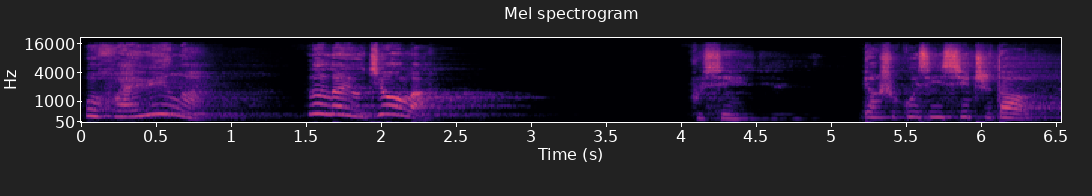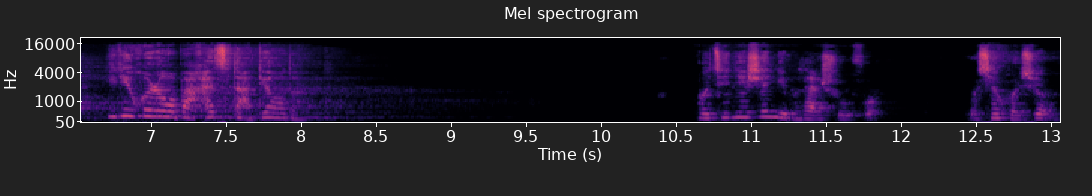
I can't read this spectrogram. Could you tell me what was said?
我怀孕了，乐乐有救了。不行，要是顾欣熙知道了，一定会让我把孩子打掉的。我今天身体不太舒服，我先回去了。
